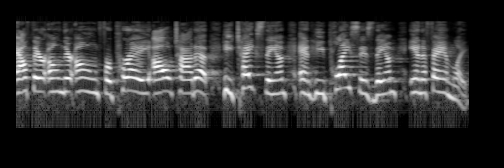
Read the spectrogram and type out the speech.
out there on their own for prey, all tied up. He takes them and he places them in a family.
